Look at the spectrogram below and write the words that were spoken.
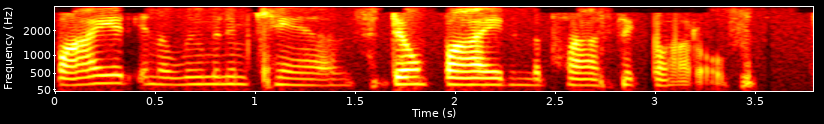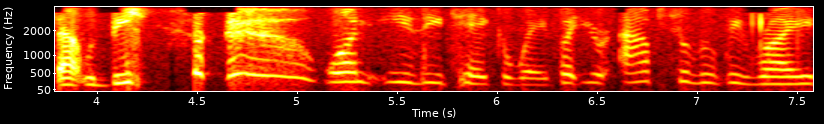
buy it in aluminum cans. Don't buy it in the plastic bottles. That would be one easy takeaway. But you're absolutely right.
